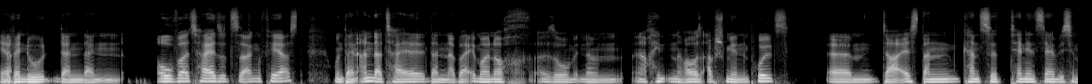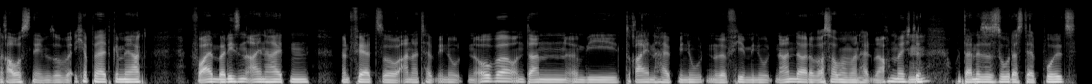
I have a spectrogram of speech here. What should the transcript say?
Ja. Wenn du dann deinen Overteil sozusagen fährst und dein Underteil dann aber immer noch so mit einem nach hinten raus abschmierenden Puls ähm, da ist, dann kannst du tendenziell ein bisschen rausnehmen. So, ich habe halt gemerkt, vor allem bei diesen Einheiten, man fährt so anderthalb Minuten over und dann irgendwie dreieinhalb Minuten oder vier Minuten under oder was auch immer man halt machen möchte. Mhm. Und dann ist es so, dass der Puls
